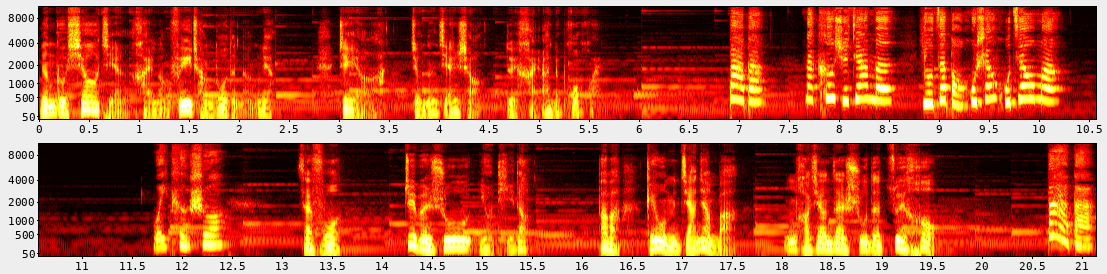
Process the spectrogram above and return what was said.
能够消减海浪非常多的能量，这样啊就能减少对海岸的破坏。爸爸，那科学家们有在保护珊瑚礁吗？维特说：“赛弗，这本书有提到，爸爸给我们讲讲吧。嗯，好像在书的最后。”爸爸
